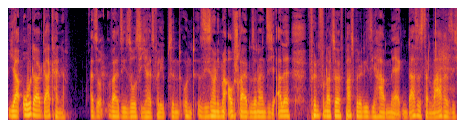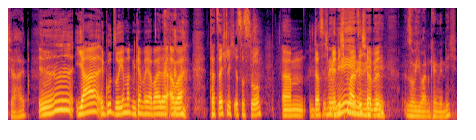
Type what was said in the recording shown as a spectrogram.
Ja, oder gar keine. Also, weil sie so sicherheitsverliebt sind und sie es noch nicht mal aufschreiben, sondern sich alle 512 Passwörter, die sie haben, merken. Das ist dann wahre Sicherheit. Äh, ja, äh, gut, so jemanden kennen wir ja beide, aber tatsächlich ist es so, ähm, dass ich Nee, mir nicht nee, mal nee, sicher bin. So jemanden kennen wir nicht.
